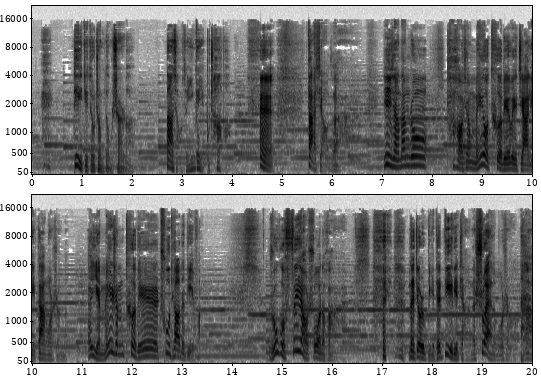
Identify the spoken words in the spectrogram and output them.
弟弟都这么懂事了，大小子应该也不差吧？嘿，大小子，印象当中他好像没有特别为家里干过什么。哎，也没什么特别出挑的地方。如果非要说的话，那就是比他弟弟长得帅了不少啊。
